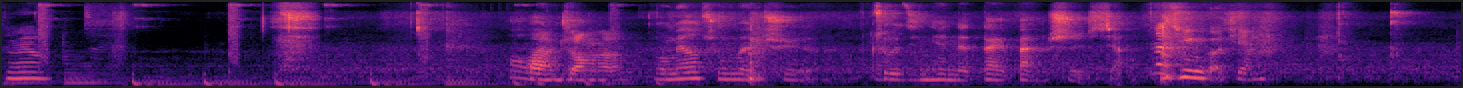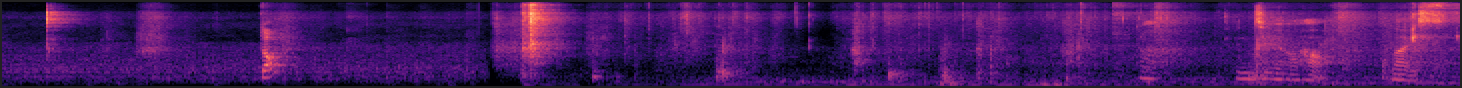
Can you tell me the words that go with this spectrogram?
怎么样？化妆了。我们要出门去了，做今天的代办事项。那请个先。走。天气很好，nice。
